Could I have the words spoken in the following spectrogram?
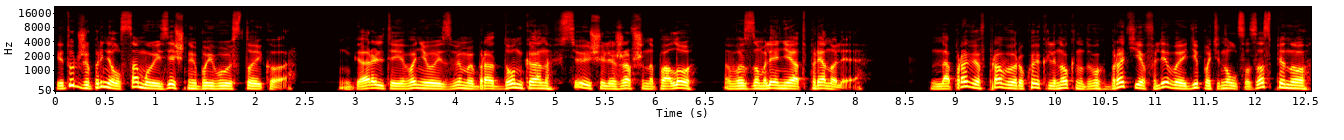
и тут же принял самую изящную боевую стойку. Гарольд и его неуязвимый брат Дункан, все еще лежавший на полу, в изумлении отпрянули. Направив правой рукой клинок на двух братьев, левый Ди потянулся за спину,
